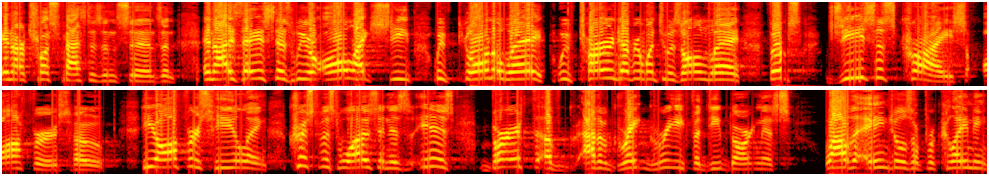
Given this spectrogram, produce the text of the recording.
in our trespasses and sins. And, and Isaiah says we are all like sheep. We've gone away, we've turned everyone to his own way. Folks, Jesus Christ offers hope. He offers healing. Christmas was and is, is birth of, out of great grief and deep darkness. While the angels are proclaiming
